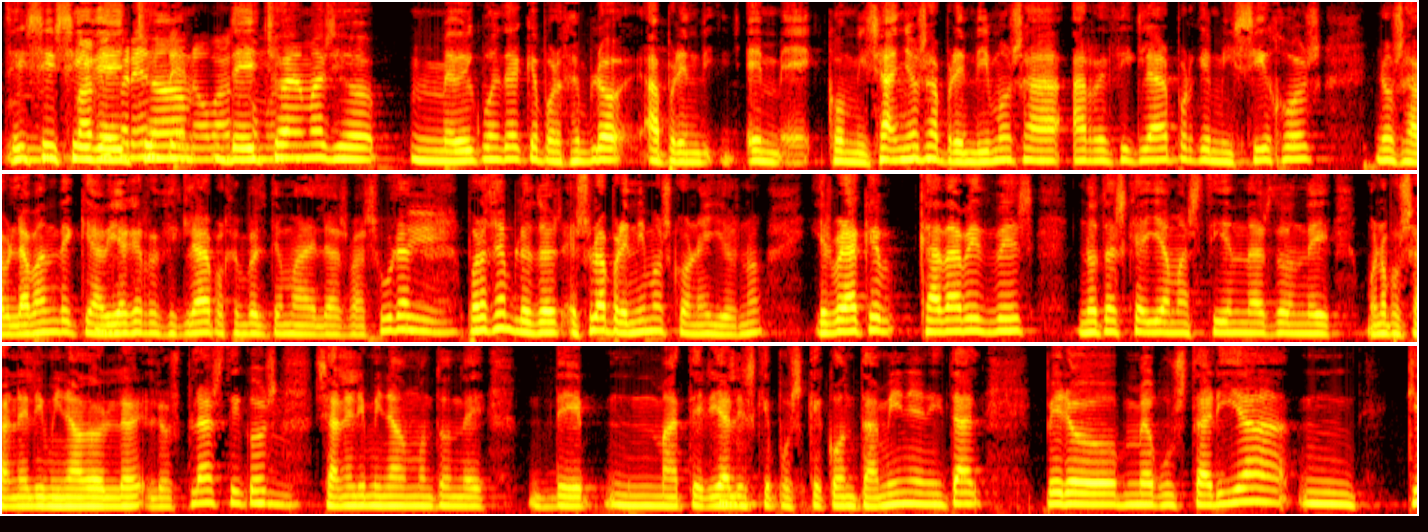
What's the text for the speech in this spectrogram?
Sí, sí, sí. De hecho, de hecho además yo me doy cuenta de que, por ejemplo, aprendí, em, eh, con mis años aprendimos a, reciclar porque mis hijos nos hablaban de que había mm. que reciclar, por ejemplo, el tema de las basuras. Por ejemplo, entonces, eso lo aprendimos con ellos, ¿no? Y es verdad que cada vez ves, notas que haya más tiendas donde, bueno, pues se han eliminado los plásticos, mm. se han eliminado un montón de, de materiales mm. que, pues, que contaminen y tal. Pero me gustaría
